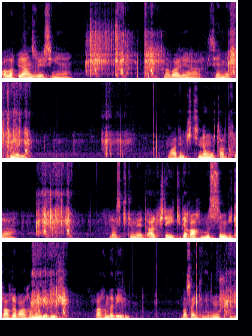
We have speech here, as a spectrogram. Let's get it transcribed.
Allah belanızı versin ya. Şuna böyle ya. Sen ver, kitin ver lan. Madem kitinden kurtardık ya. Biraz kitim verdi. Arkadaşlar iyi ki de kalkmışsın. İki akrep arkamdan gelmiş. Farkında değilim. Buna sanki vurmuş gibi.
